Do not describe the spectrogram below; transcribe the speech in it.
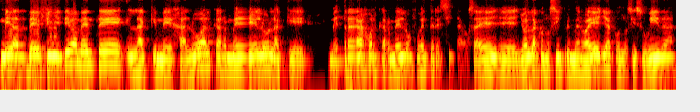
mira, definitivamente la que me jaló al Carmelo, la que me trajo al Carmelo fue Teresita. O sea, eh, eh, yo la conocí primero a ella, conocí su vida,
